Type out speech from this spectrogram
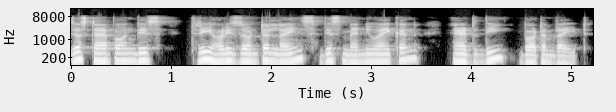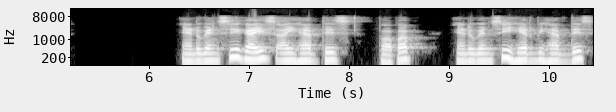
just tap on this three horizontal lines, this menu icon at the bottom right. And you can see guys, I have this pop-up and you can see here we have this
